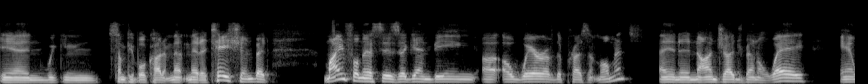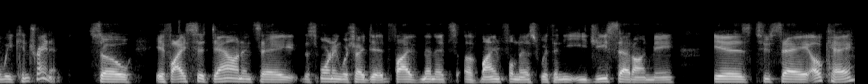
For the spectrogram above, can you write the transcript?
and we can some people call it meditation, but Mindfulness is again being uh, aware of the present moment in a non-judgmental way. and we can train it. So if I sit down and say this morning, which I did, five minutes of mindfulness with an EEG set on me, is to say, okay,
